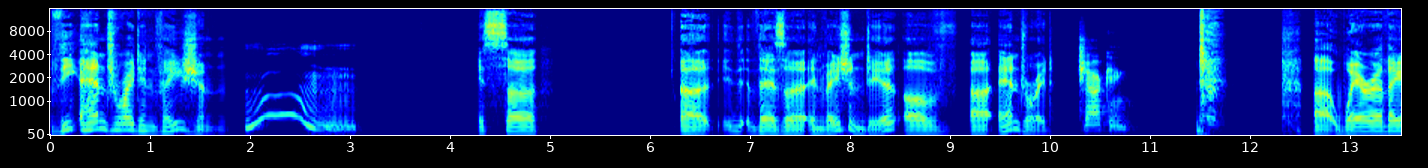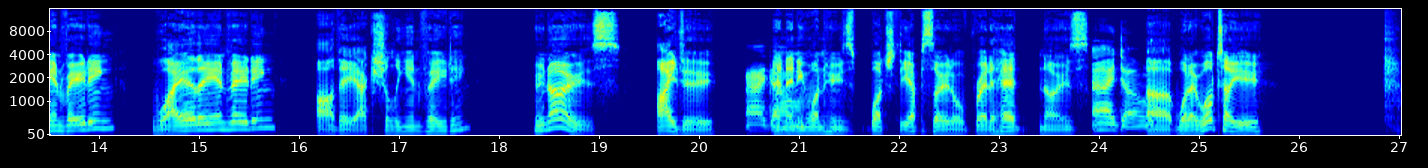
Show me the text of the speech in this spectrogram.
the android invasion. Hmm. It's uh uh there's an invasion dear of uh android. shocking. Uh where are they invading? Why are they invading? Are they actually invading? Who knows? I do. I don't. And anyone who's watched the episode or read ahead knows. I don't. Uh what I will tell you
